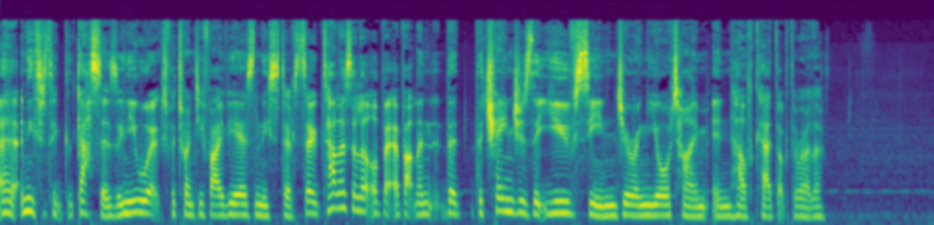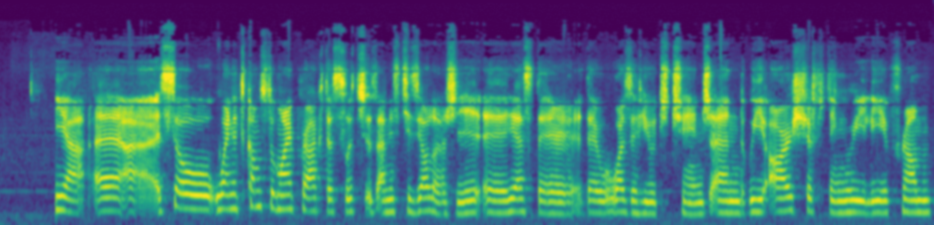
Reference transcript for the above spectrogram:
uh, anaesthetic gases, and you worked for 25 years in these stuff. So tell us a little bit about the, the, the changes that you've seen during your time in healthcare, Dr. Rola. Yeah. Uh, so when it comes to my practice, which is anesthesiology, uh, yes, there there was a huge change, and we are shifting really from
